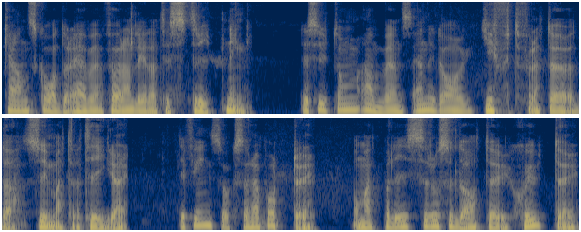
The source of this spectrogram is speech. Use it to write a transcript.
kan skador även föranleda till strypning. Dessutom används än idag gift för att döda Sumatra-tigrar. Det finns också rapporter om att poliser och soldater skjuter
